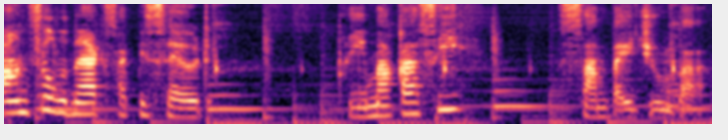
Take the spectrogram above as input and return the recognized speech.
Until the next episode, terima kasih, sampai jumpa.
